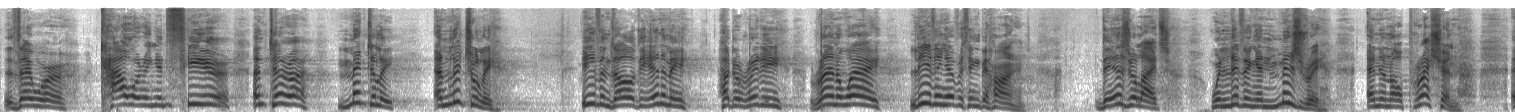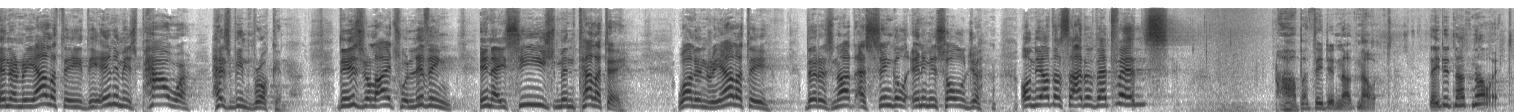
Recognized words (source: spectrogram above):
They were cowering in fear and terror mentally and literally, even though the enemy had already ran away, leaving everything behind the Israelites were living in misery and in oppression. And in reality, the enemy's power has been broken. The Israelites were living in a sieged mentality, while in reality, there is not a single enemy soldier on the other side of that fence. Ah, oh, but they did not know it. They did not know it.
